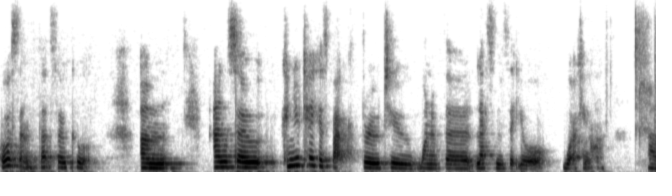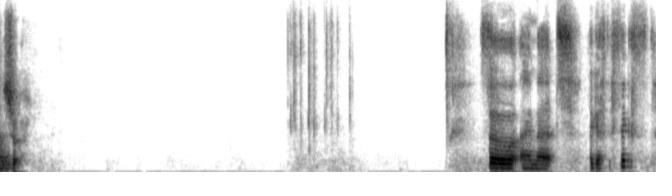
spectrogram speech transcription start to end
Awesome. That's so cool. Um, and so, can you take us back through to one of the lessons that you're working on? Um, sure. So I'm at, I guess, the sixth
